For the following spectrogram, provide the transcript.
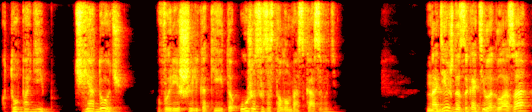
"Кто погиб? Чья дочь? Вы решили какие-то ужасы за столом рассказывать?" Надежда закатила глаза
